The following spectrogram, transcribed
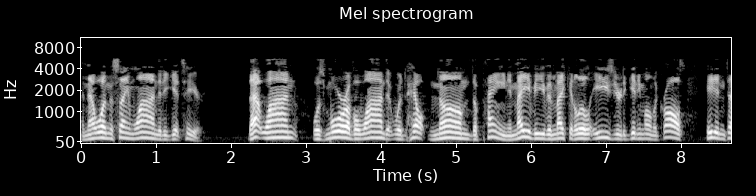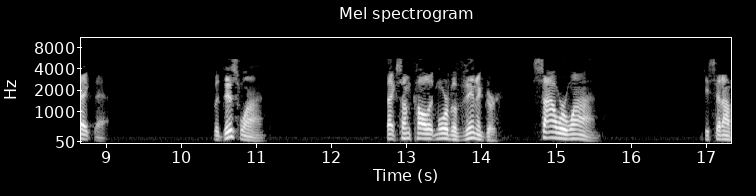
And that wasn't the same wine that he gets here. That wine was more of a wine that would help numb the pain and maybe even make it a little easier to get him on the cross. He didn't take that. But this wine, in fact, some call it more of a vinegar, sour wine. He said, I'm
